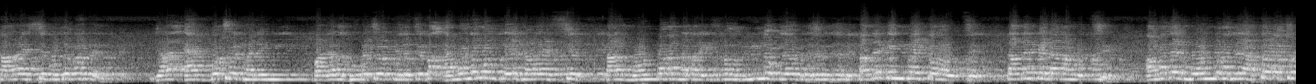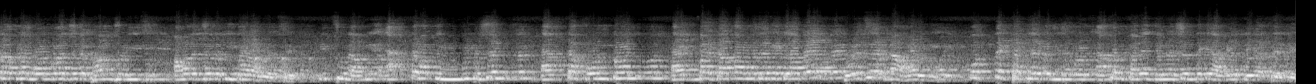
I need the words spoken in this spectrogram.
তারা এসছে বলতে পারবেন? যারা এক বছর খেলেনি বা দু বছর খেলেছে বা এমন এমন প্লেয়ার যারা এসছে, তারা মোহনবাগান না তারা ইসলাম বিভিন্ন ক্লাব তাদেরকে ইনভাইট করা হচ্ছে, তাদেরকে ডাকা হচ্ছে। আমাদের মোহনবাগানের এত বছর আমরা মোহনবাগান জন্য ঘাম ছড়িয়েছি আমাদের জন্য কি করা হয়েছে? কিচ্ছু না, আমি একটা মাত্র ইনভিটেশন একটা ফোন কল একবার ডাকা আমাদেরকে ক্লাবে হয়েছে না হয়নি? প্রত্যেকটা প্লেয়ারকে জিজ্ঞাসা করুন, এখন কারেন্ট জেনারেশন থেকে আগের প্লেয়ারদেরকে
